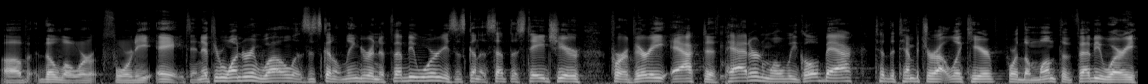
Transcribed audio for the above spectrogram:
of the lower 48. And if you're wondering, well, is this going to linger into February? Is this going to set the stage here for a very active pattern? Well, we go back to the temperature outlook here for the month of February,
